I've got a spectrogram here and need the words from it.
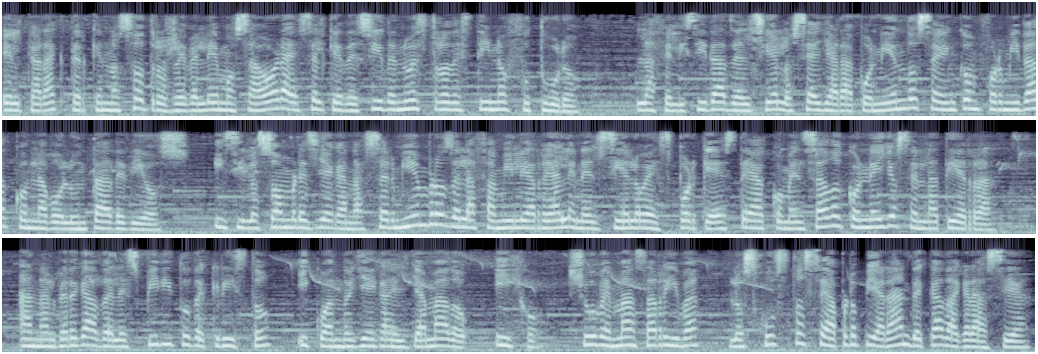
El carácter que nosotros revelemos ahora es el que decide nuestro destino futuro la felicidad del cielo se hallará poniéndose en conformidad con la voluntad de Dios. Y si los hombres llegan a ser miembros de la familia real en el cielo es porque éste ha comenzado con ellos en la tierra. Han albergado el Espíritu de Cristo, y cuando llega el llamado, Hijo, sube más arriba, los justos se apropiarán de cada gracia,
